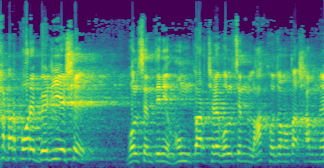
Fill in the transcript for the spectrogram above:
খাটার পরে বেরিয়ে এসে বলছেন, তিনি হংকার ছেড়ে বলছেন, লাখো জনতার সামনে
